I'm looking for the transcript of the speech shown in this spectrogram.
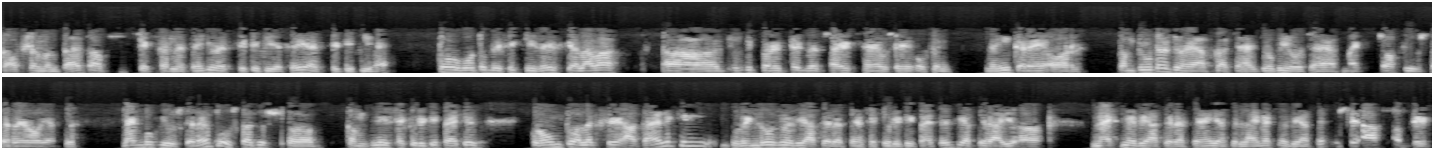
का ऑप्शन बनता है तो आप चेक कर लेते हैं कि वो एस है या एस है। तो वो तो बेसिक चीज़ है। इसके अलावा जो भी प्रोटेक्टेड वेबसाइट है, उसे ओपन नहीं करें और कंप्यूटर जो है आपका, चाहे जो भी हो, चाहे आप माइक्रोसॉफ्ट यूज़ कर रहे हो या फिर मैकबुक यूज़ कर रहे हो तो उसका जो कंपनी सिक्योरिटी पैचेज क्रोम तो अलग से आता है, लेकिन विंडोज़ में भी आते रहते हैं सिक्योरिटी पैचेज या फिर मैक में भी आते रहते हैं या फिर लाइनक्स में भी आते हैं, उससे आप अपडेट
